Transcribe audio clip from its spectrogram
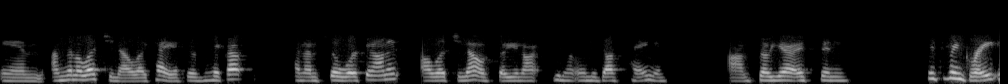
and I'm going to let you know, like, hey, if there's a hiccup and I'm still working on it, I'll let you know so you're not, you know, in the dust hanging. Um, so yeah, it's been it's been great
